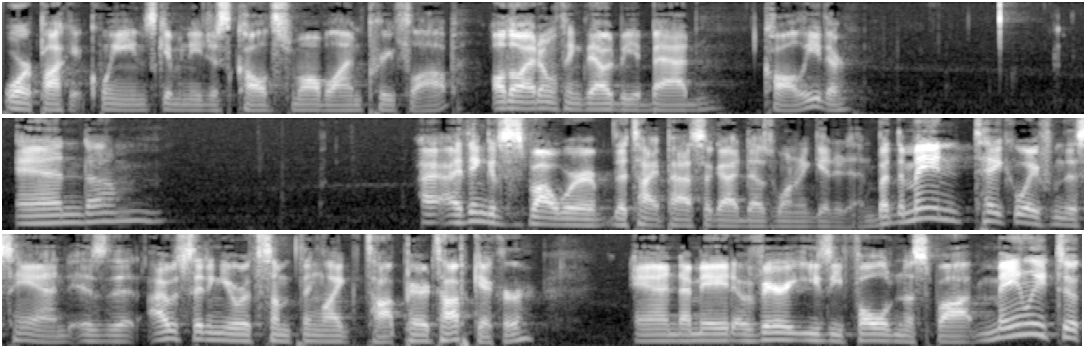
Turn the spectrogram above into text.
or pocket queens, given he just called small blind pre-flop. Although I don't think that would be a bad call either. And um, I, I think it's a spot where the tight passive guy does want to get it in. But the main takeaway from this hand is that I was sitting here with something like top pair, top kicker, and I made a very easy fold in a spot, mainly to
